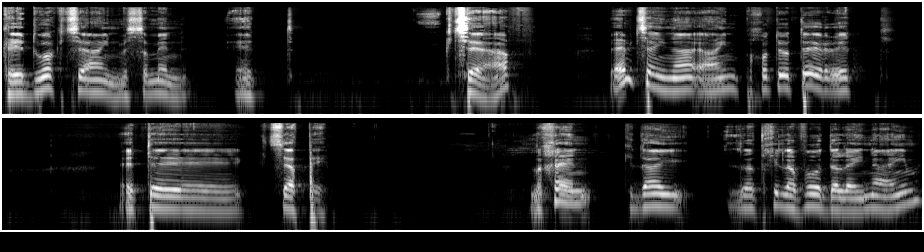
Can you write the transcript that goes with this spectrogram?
כידוע קצה העין מסמן את קצה האף, באמצע העין פחות או יותר את, את uh, קצה הפה. לכן כדאי להתחיל לעבוד על העיניים,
